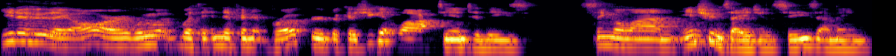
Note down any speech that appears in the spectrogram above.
you know who they are. We went with an independent broker because you get locked into these single line insurance agencies. I mean,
